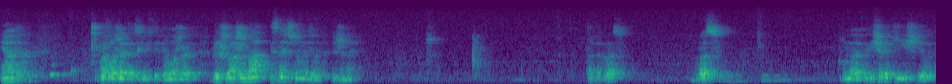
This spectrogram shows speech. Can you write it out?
И она так продолжает так себя вести, продолжает пришла жена, и знаете, что она делает перед женой? Так, так, раз. Раз. Она еще такие вещи делает.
